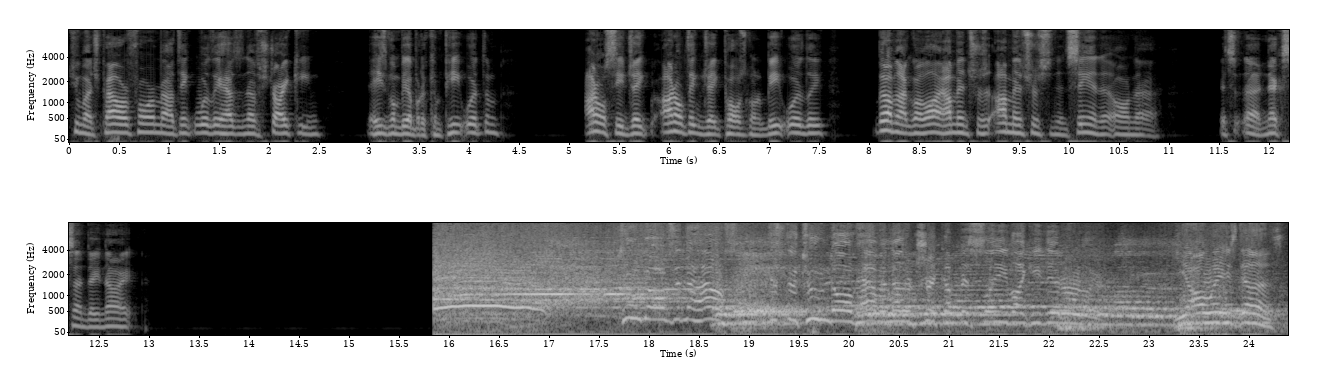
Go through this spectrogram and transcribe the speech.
too much power for him. I think Woodley has enough striking that he's going to be able to compete with him. I don't see Jake. I don't think Jake Paul's going to beat Woodley, but I'm not going to lie. I'm interested. I'm interested in seeing it on. Uh, it's uh, next Sunday night. Toon Dog's in the house. Just the Toon Dog have another trick up his sleeve like he did earlier. He always does.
